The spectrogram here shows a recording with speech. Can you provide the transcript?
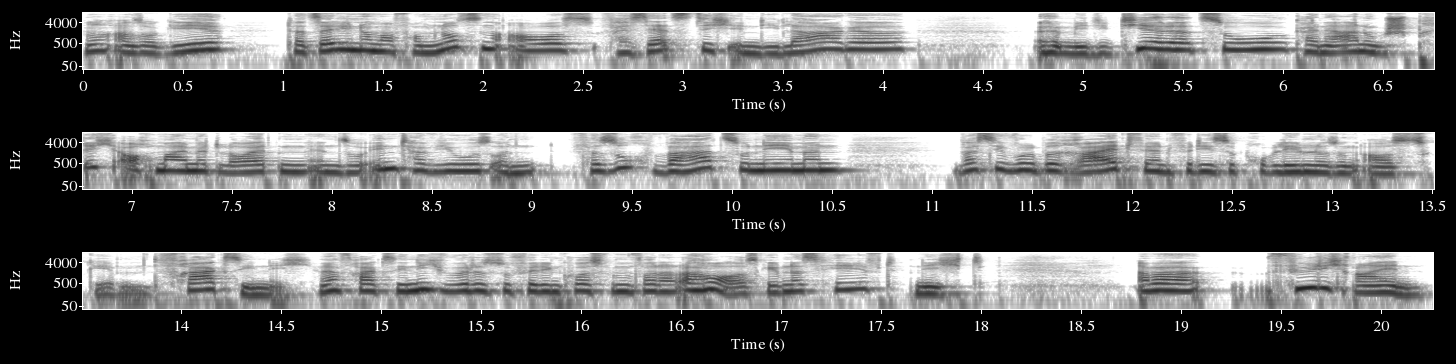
Ne, also geh tatsächlich nochmal vom Nutzen aus, versetz dich in die Lage, äh, meditiere dazu, keine Ahnung, sprich auch mal mit Leuten in so Interviews und versuch wahrzunehmen, was sie wohl bereit wären, für diese Problemlösung auszugeben. Frag sie nicht. Ne? Frag sie nicht, würdest du für den Kurs 500 Euro ausgeben? Das hilft nicht. Aber fühl dich rein.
